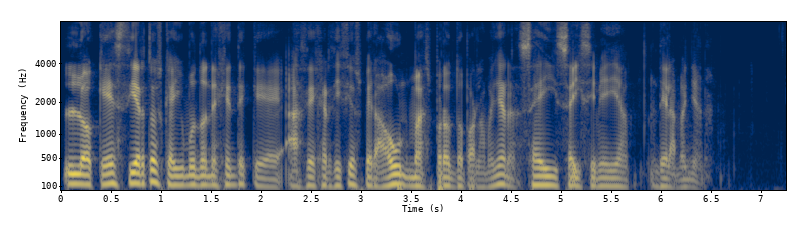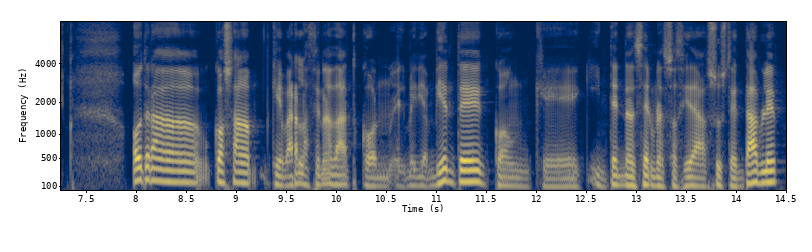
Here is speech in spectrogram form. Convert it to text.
Lo que es cierto es que hay un montón de gente que hace ejercicios, pero aún más pronto por la mañana, 6, 6 y media de la mañana. Otra cosa que va relacionada con el medio ambiente, con que intentan ser una sociedad sustentable,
